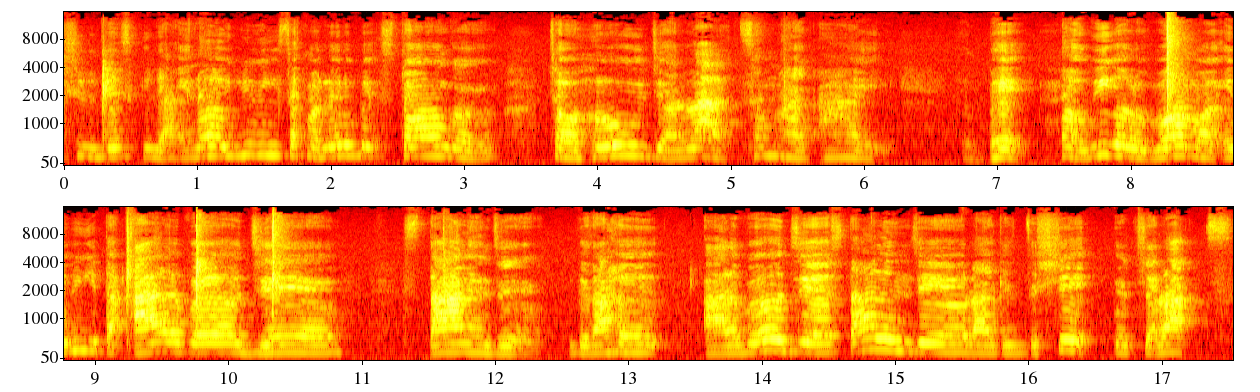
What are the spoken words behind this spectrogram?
she was basically like, no, you need something a little bit stronger to hold your locks. I'm like, I bet. No, we go to Walmart and we get the aloe vera gel styling gel. Because I heard aloe vera gel styling gel like is the shit with your locks.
